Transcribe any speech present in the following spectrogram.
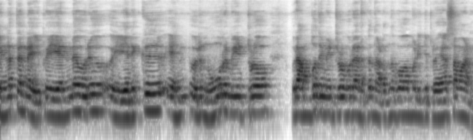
എന്നെ തന്നെ ഇപ്പം എന്നെ ഒരു എനിക്ക് ഒരു നൂറ് മീറ്ററോ ഒരു അമ്പത് മീറ്ററോ പോലും എനിക്ക് നടന്നു പോകാൻ വേണ്ടിയിട്ട് പ്രയാസമാണ്.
